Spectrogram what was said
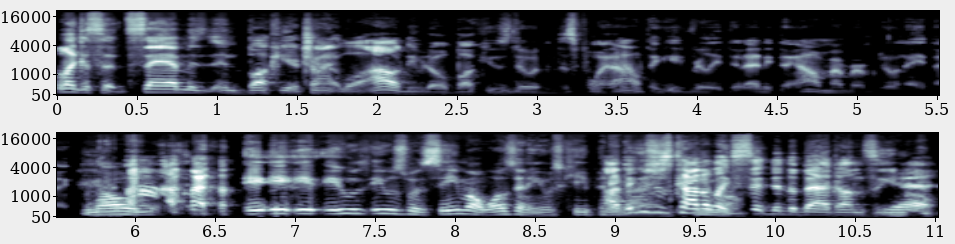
like I said, Sam is, and Bucky are trying. Well, I don't even know what Bucky was doing at this point. I don't think he really did anything. I don't remember him doing anything. No, it, it, it, was it was with Zemo, wasn't he? He was keeping. I think it was just kind of like sitting in the back on Zemo.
